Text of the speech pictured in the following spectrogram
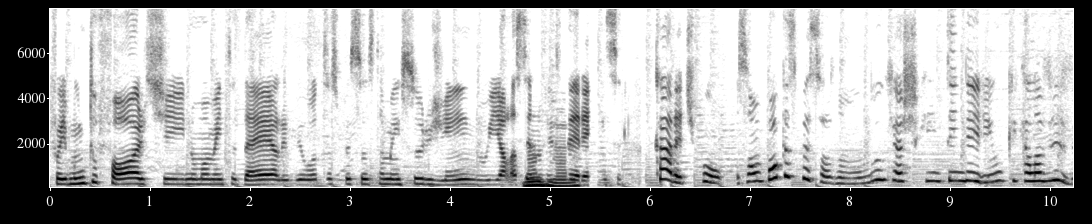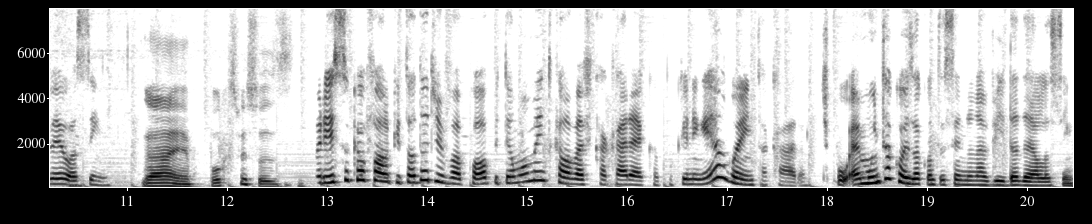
foi muito forte no momento dela e viu outras pessoas também surgindo e ela sendo Uhum. referência. Cara, tipo, são poucas pessoas no mundo que acho que entenderiam o que, que ela viveu, assim. Ah, é, poucas pessoas. Por isso que eu falo que toda diva pop tem um momento que ela vai ficar careca, porque ninguém aguenta, cara. Tipo, é muita coisa acontecendo na vida dela, assim.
